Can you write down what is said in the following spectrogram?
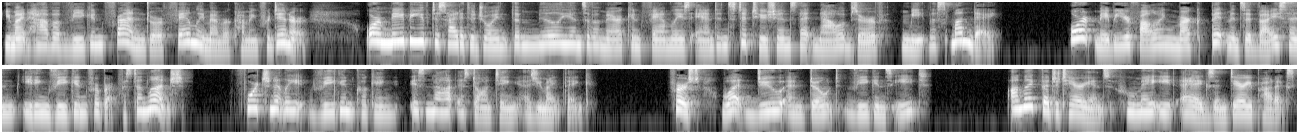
You might have a vegan friend or family member coming for dinner, or maybe you've decided to join the millions of American families and institutions that now observe Meatless Monday. Or maybe you're following Mark Bittman's advice and eating vegan for breakfast and lunch. Fortunately, vegan cooking is not as daunting as you might think. First, what do and don't vegans eat? Unlike vegetarians who may eat eggs and dairy products,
